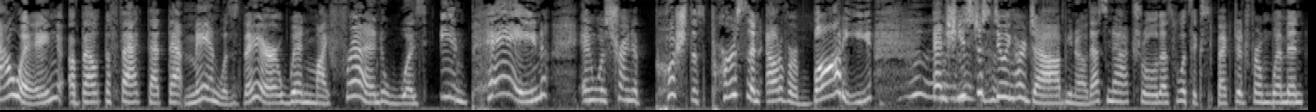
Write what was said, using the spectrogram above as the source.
owing about the fact that that man was there when my friend was in pain and was trying to push this person out of her body. And she's just doing her job. You know that's natural. That's what's expected from women.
